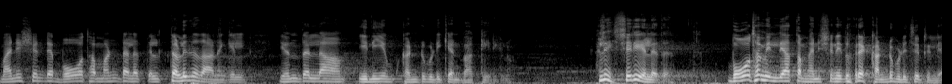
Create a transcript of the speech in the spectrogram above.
മനുഷ്യന്റെ ബോധമണ്ഡലത്തിൽ തെളിഞ്ഞതാണെങ്കിൽ എന്തെല്ലാം ഇനിയും കണ്ടുപിടിക്കാൻ ബാക്കിയിരിക്കണം അല്ലേ? ശരിയല്ലേ ഇത്? ബോധമില്ലാത്ത മനുഷ്യൻ ഇതുവരെ കണ്ടുപിടിച്ചിട്ടില്ല.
